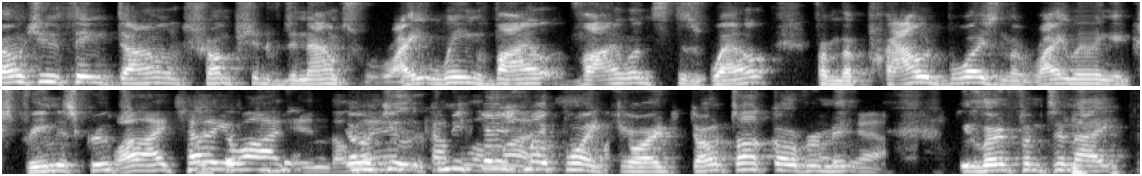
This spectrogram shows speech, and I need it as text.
Don't you think Donald Trump should have denounced right-wing viol- violence as well from the Proud Boys and the right-wing extremist groups? Well, I tell you what, in the Don't last you? Let me couple of finish my point, George. Don't talk over me. Yeah. We learned from tonight.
